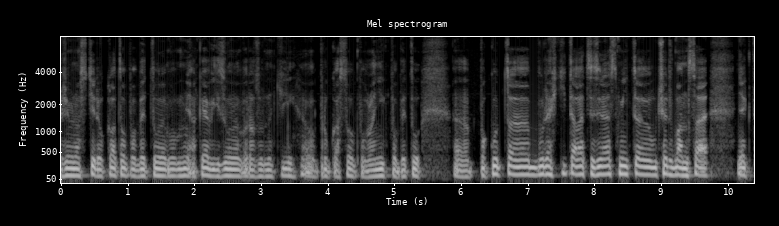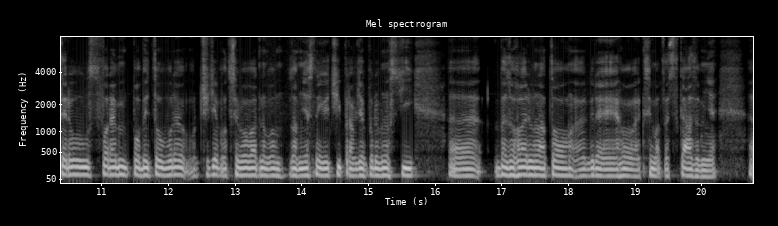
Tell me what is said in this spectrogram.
živnosti doklad o pobytu nebo nějaké vízu nebo rozhodnutí nebo průkaz o povolení k pobytu. Pokud bude chtít ale cizinec mít účet v bance, některou z forem pobytu bude určitě potřebovat nebo za mě s největší pravděpodobností eh, bez ohledu na to, kde je jeho jaksi mateřská země. Eh,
